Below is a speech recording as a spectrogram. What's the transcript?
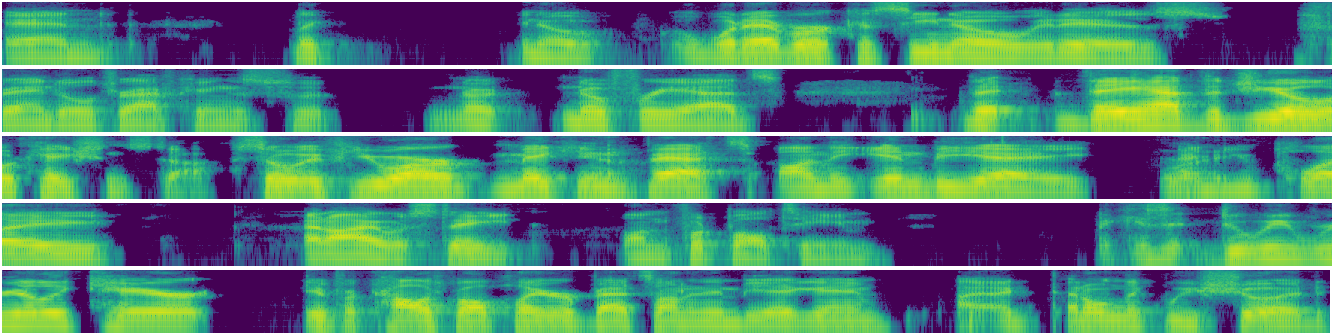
and like you know whatever casino it is, FanDuel, DraftKings, uh, no no free ads. They they have the geolocation stuff. So if you are making Yeah. bets on the NBA Right. and you play at Iowa State on the football team, like is it do we really care if a college ball player bets on an NBA game? I I- I don't think we should,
